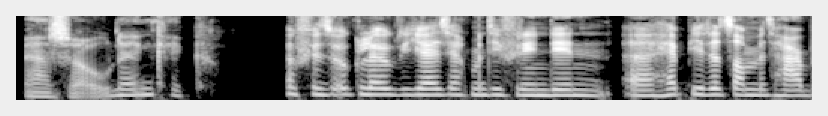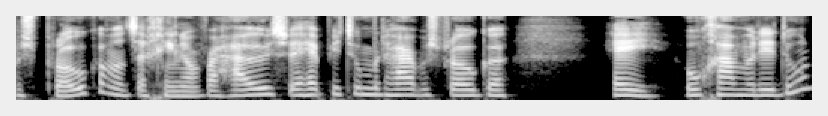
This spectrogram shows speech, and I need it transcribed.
Ja, zo denk ik. Ik vind het ook leuk dat jij zegt met die vriendin. Uh, heb je dat dan met haar besproken? Want ze ging over huizen. Heb je toen met haar besproken. hey, hoe gaan we dit doen?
